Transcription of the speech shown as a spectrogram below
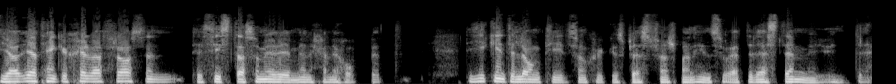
jag, jag tänker själva frasen, det sista som överger människan är hoppet det gick inte lång tid som sjukhuspräst förrän man insåg att det där stämmer ju inte.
